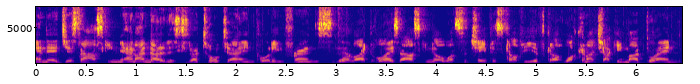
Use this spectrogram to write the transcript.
and they're just asking. me, And I know this because I talk to our importing friends. They're like always asking, "Oh, what's the cheapest coffee you've got? What can I chuck in my blend?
